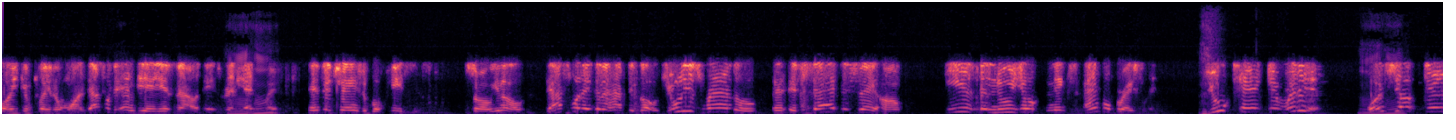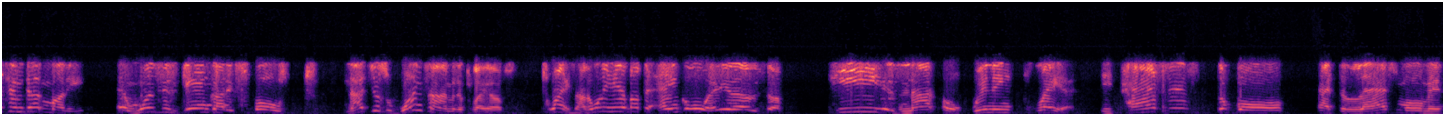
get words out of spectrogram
or he can play the one. That's what the NBA is nowadays, really. Anyway, interchangeable pieces. So you know that's where they're going to have to go. Julius Randle. It's sad to say, um, he is the New York Knicks ankle bracelet. You can't get rid of him. Once y'all gave him that money, and once his game got exposed, not just one time in the playoffs, twice. I don't want to hear about the ankle or any of that other stuff. He is not a winning player. He passes the ball at the last moment.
